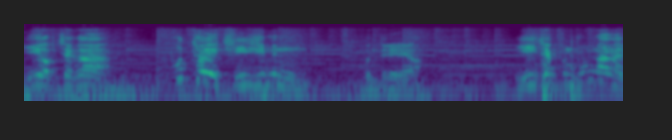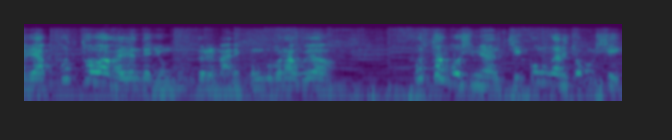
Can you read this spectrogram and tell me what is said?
이 업체가 포터의 진심인 분들이에요. 이 제품뿐만 아니라 포터와 관련된 용품들을 많이 공급을 하고요. 포터 보시면 뒷공간이 조금씩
